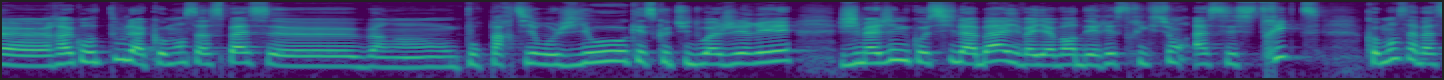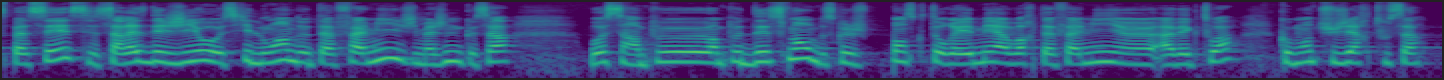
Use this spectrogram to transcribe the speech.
Euh, raconte-nous là comment ça se passe ben, pour partir au JO, qu'est-ce que tu dois gérer? J'imagine qu'aussi là-bas il va y avoir des restrictions assez strictes. Comment ça va se passer? Ça reste des JO aussi loin de ta famille? J'imagine que ça, c'est un peu, un peu décevant parce que je pense que tu aurais aimé avoir ta famille avec toi. Comment tu gères tout ça?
